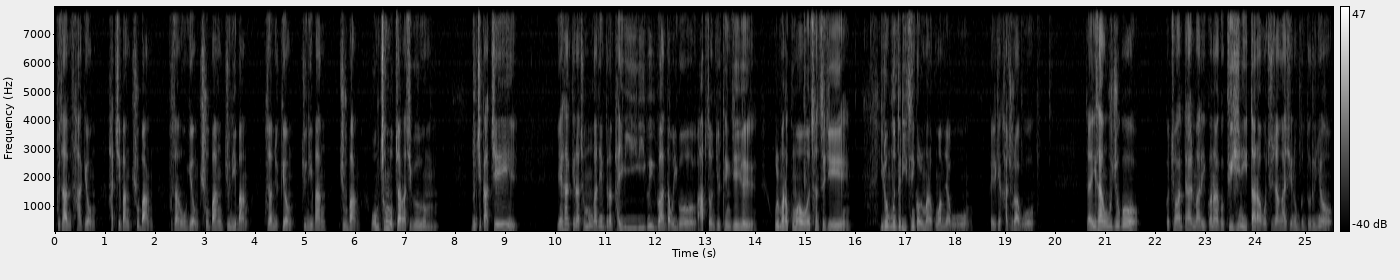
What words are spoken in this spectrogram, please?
부산 사경 하치방 큐방 부산 오경 큐방 준이방 부산 육경 준이방 주방. 엄청 높잖아 지금 눈치 깠지. 예상키나 전문가님들은 다 이거 이거 이거 한다고 이거. 앞선질 댕질. 얼마나 고마워 찬스지. 이런 분들이 있으니까 얼마나 고맙냐고. 이렇게 가주라고. 자 이상 우주고 그 저한테 할 말이 있거나 그 귀신이 있다라고 주장하시는 분들은요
